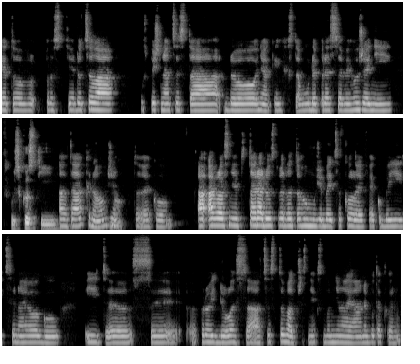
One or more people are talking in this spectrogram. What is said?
je to prostě docela úspěšná cesta do nějakých stavů deprese, vyhoření Úzkostí. a tak, no, že No. to jako... A, a vlastně ta radost vedle toho může být cokoliv, jakoby jít si na jogu, jít eh, si projít do lesa, cestovat, přesně jak jsem to měla já, nebo takhle, no.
